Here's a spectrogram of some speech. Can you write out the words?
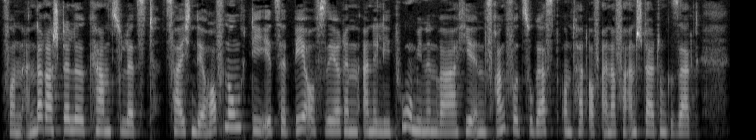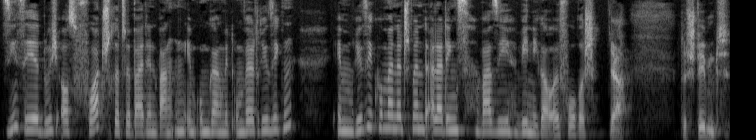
Von anderer Stelle kam zuletzt Zeichen der Hoffnung. Die EZB-Aufseherin Annelie Tuominen war hier in Frankfurt zu Gast und hat auf einer Veranstaltung gesagt, sie sehe durchaus Fortschritte bei den Banken im Umgang mit Umweltrisiken. Im Risikomanagement allerdings war sie weniger euphorisch. Ja, das stimmt.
